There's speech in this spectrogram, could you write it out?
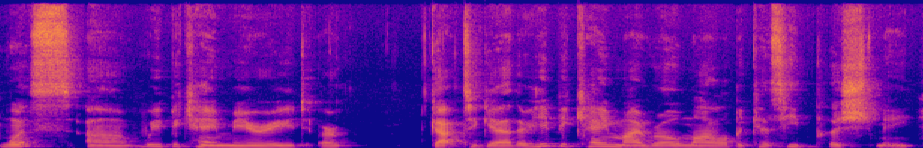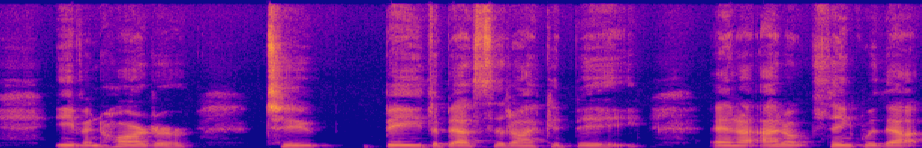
once uh, we became married or got together, he became my role model because he pushed me even harder to be the best that I could be. And I, I don't think without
